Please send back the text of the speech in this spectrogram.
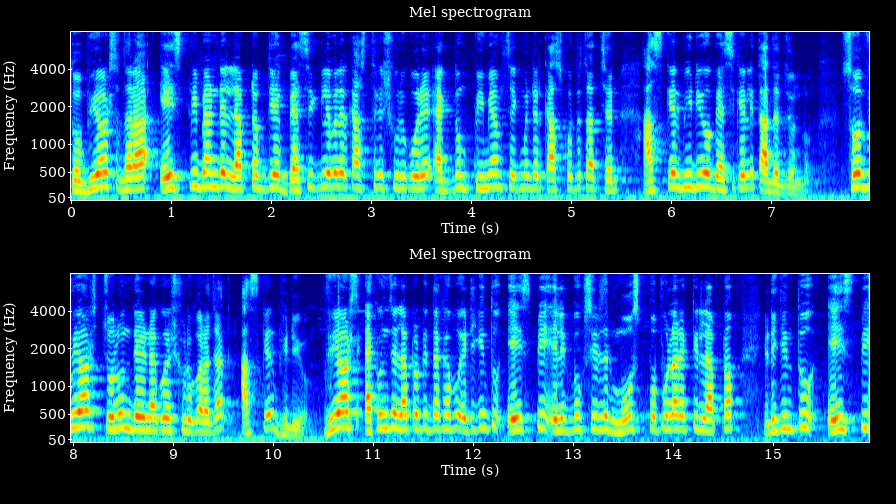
তো ভিউয়ার্স যারা এইচপি ব্র্যান্ডের ল্যাপটপ দিয়ে বেসিক লেভেলের কাজ থেকে শুরু করে একদম প্রিমিয়াম সেগমেন্টের কাজ করতে চাচ্ছেন আজকের ভিডিও বেসিক্যালি তাদের জন্য। সো ভিউয়ার্স চলুন দেরি না করে শুরু করা যাক আজকের ভিডিও ভিউয়ার্স এখন যে ল্যাপটপটি দেখাবো, এটি কিন্তু এইচপি এলিটবুক সিরিজের মোস্ট পপুলার একটি ল্যাপটপ এটি কিন্তু এইচপি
